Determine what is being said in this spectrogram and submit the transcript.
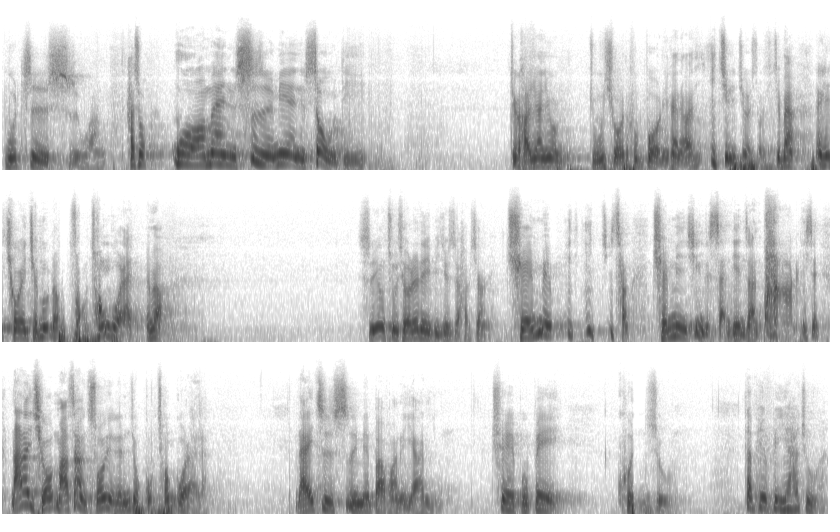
不致死亡。”他说：“我们四面受敌，就好像用足球的 football，你看到一进就手怎么样？那些球员全部都冲冲过来，有没有？”使用足球的类比，就是好像全面一一一场全面性的闪电战，啪一声拿了球，马上所有的人就冲过来了。来自四面八方的压力，却不被困住，但没有被压住啊。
